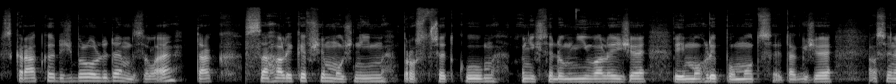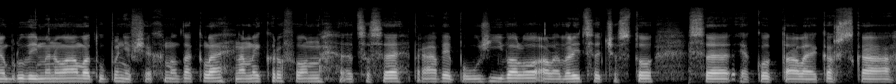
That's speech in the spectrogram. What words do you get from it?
Zkrátka, když bylo lidem zle, tak sahali ke všem možným prostředkům, o nich se domnívali, že by jim mohli pomoci. Takže asi nebudu vyjmenovávat úplně všechno takhle na mikrofon, co se právě používalo, ale velice často se jako ta lékařská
